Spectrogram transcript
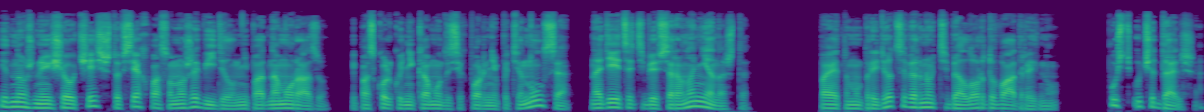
И нужно еще учесть, что всех вас он уже видел не по одному разу. И поскольку никому до сих пор не потянулся, надеяться тебе все равно не на что. Поэтому придется вернуть тебя лорду Вадрейну. Пусть учит дальше.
